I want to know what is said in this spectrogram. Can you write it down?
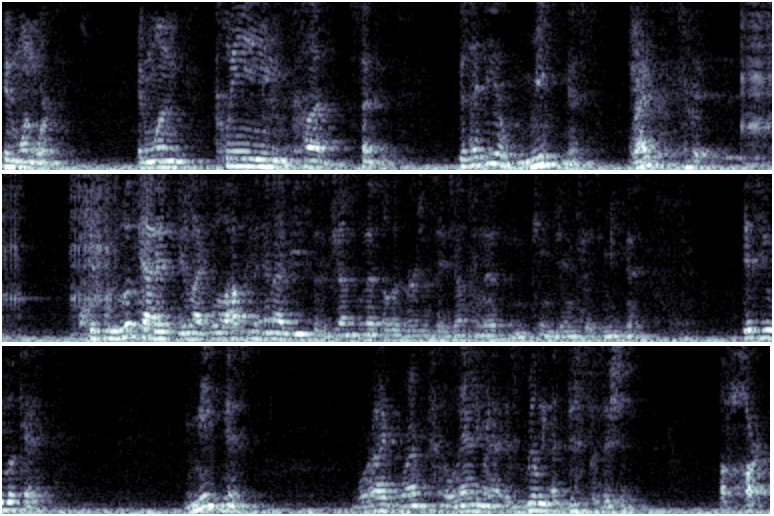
in one word, in one clean cut sentence. This idea of meekness, right? If we look at it, you're like, well, how come the NIV says gentleness, other versions say gentleness, and King James says meekness? If you look at it, meekness, where, I, where I'm kind of landing right now, is really a disposition of heart.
